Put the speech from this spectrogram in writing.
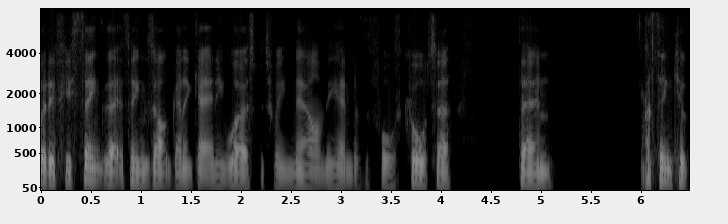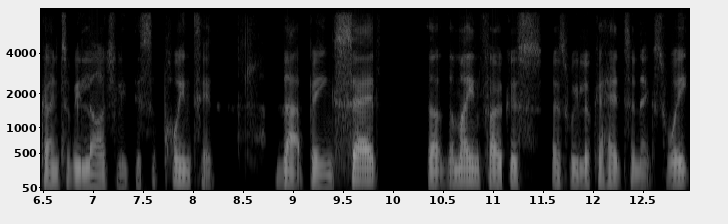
But if you think that things aren't going to get any worse between now and the end of the fourth quarter, then I think you're going to be largely disappointed. That being said, the, the main focus as we look ahead to next week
